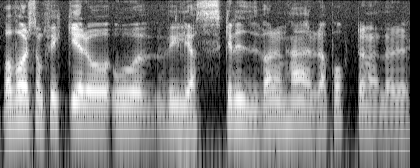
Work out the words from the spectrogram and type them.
Vad var det som fick er att, att vilja skriva den här rapporten eller?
